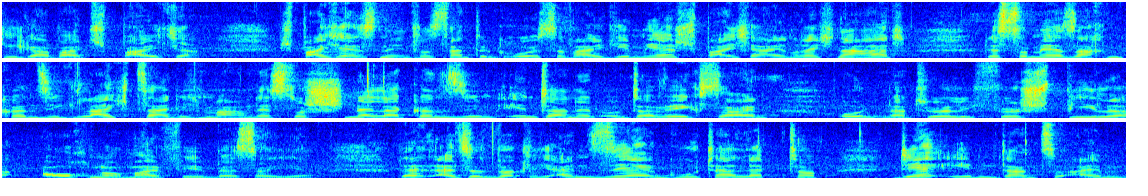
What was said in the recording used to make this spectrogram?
GB Speicher. Speicher ist eine interessante Größe, weil je mehr Speicher ein Rechner hat, desto mehr Sachen können Sie gleichzeitig machen, desto schneller können Sie im Internet unterwegs sein und natürlich für Spiele auch noch mal viel besser hier. Also wirklich ein sehr guter Laptop, der eben dann zu einem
